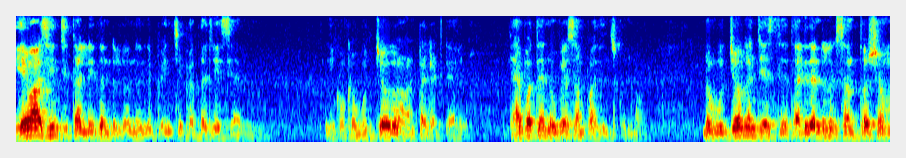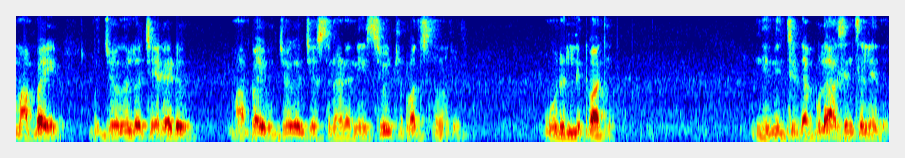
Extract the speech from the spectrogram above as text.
ఏం ఆశించి తల్లిదండ్రులు నిన్ను పెంచి పెద్ద చేశారు? నీకు ఒక ఉద్యోగం అంటగట్టారు. లేకపోతే నువ్వే సంపాదించుకున్నావు. నువ్వు ఉద్యోగం చేస్తే తల్లిదండ్రులకు సంతోషం. మా అబ్బాయి ఉద్యోగంలో చేరాడు. మా అబ్బాయి ఉద్యోగం చేస్తున్నాడని స్వీట్లు పంచుతున్నారు. ఊరిల్లిపాది నీ నుంచి డబ్బులు ఆశించలేదు.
